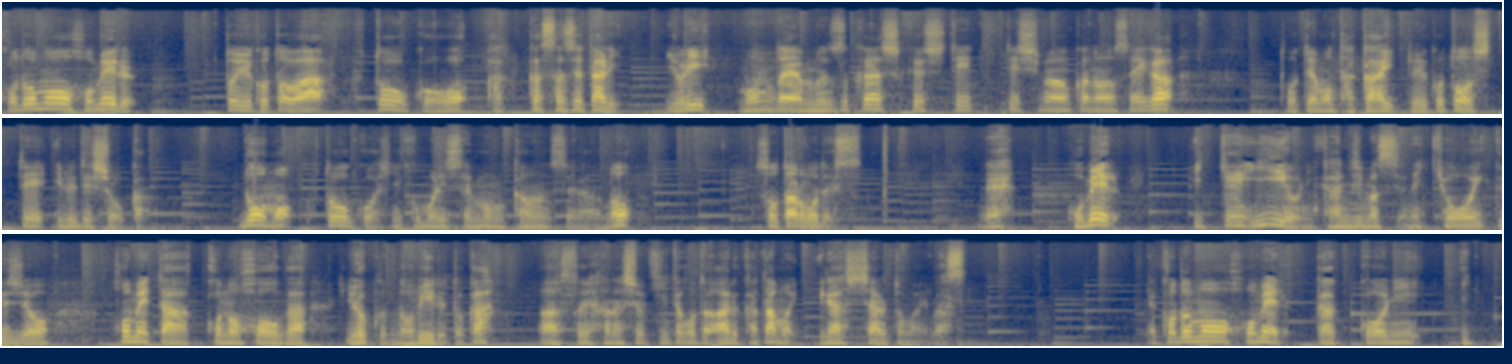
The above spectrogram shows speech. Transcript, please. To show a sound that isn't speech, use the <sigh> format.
子供を褒めるということは不登校を悪化させたりより問題を難しくしていってしまう可能性がとても高いということを知っているでしょうか？どうも不登校引きこもり専門カウンセラーの曽太郎です。ね褒める。一見いいように感じますよね。教育上褒めた子の方がよく伸びるとかあそういう話を聞いたことがある方もいらっしゃると思います。子供を褒める。学校に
